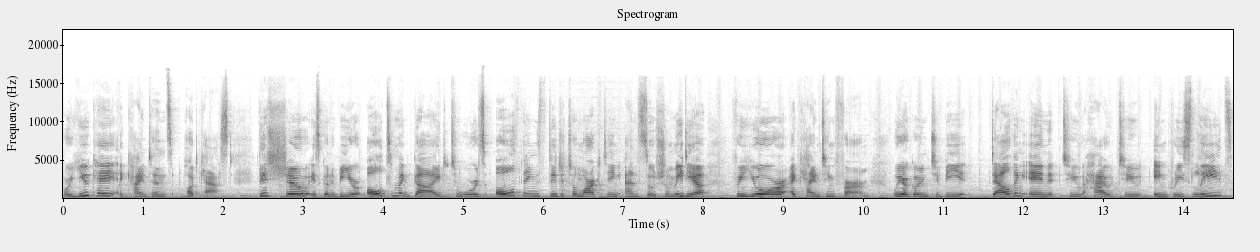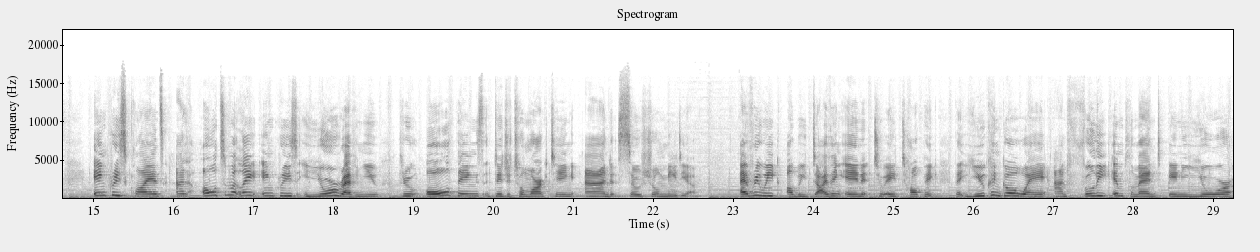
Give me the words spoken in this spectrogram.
for UK Accountants podcast. This show is going to be your ultimate guide towards all things digital marketing and social media for your accounting firm. We are going to be delving into how to increase leads, increase clients, and ultimately increase your revenue through all things digital marketing and social media. Every week, I'll be diving into a topic that you can go away and fully implement in your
